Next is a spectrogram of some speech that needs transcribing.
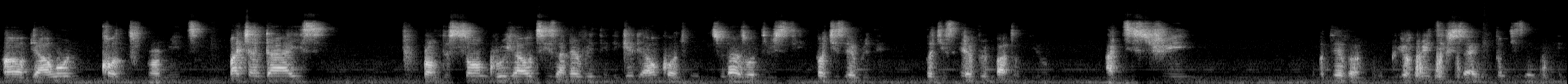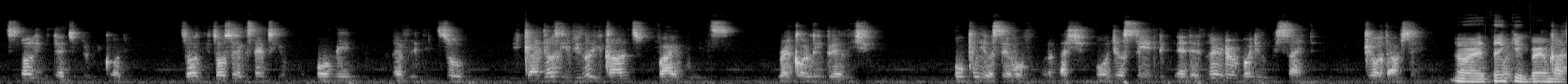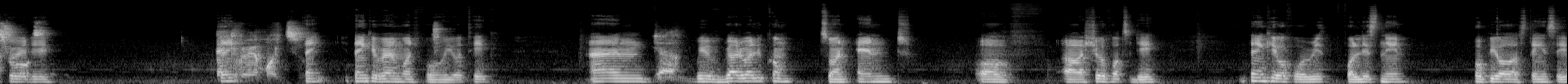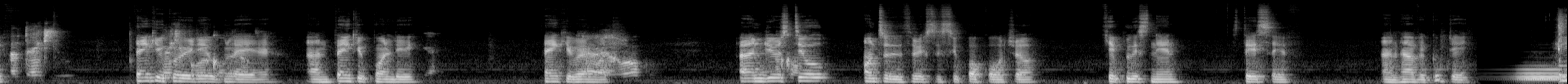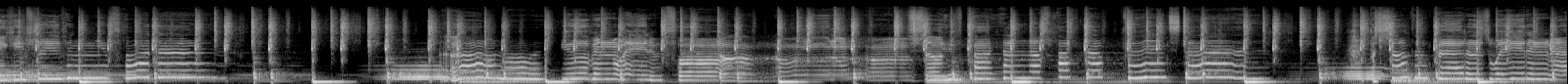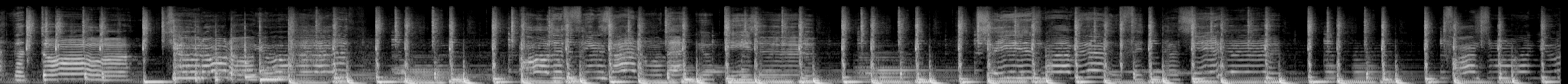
um, their own cut from it. Merchandise from the song, royalties and everything, they get their own cut from it. So that's what 360 touches everything. Touches every part of your artistry, whatever. Your creative side, touches everything. It's not limited to the recording. So it also to your performing and everything. So you can just if you know you can't vibe with record label issue, open yourself up for partnership or just stay independent. Not everybody will be signed. You get what I'm saying? All right. Thank you very much. Rudy. Thank, Thank- you very much. Thank, thank you very much for your take. And Yeah. we've gradually come to an end of our show for today. Thank you all for re- for listening. Hope you all are staying safe. and thank you. Thank you, Thank you Korede for coming Ogunleye, eh? and thank you, Ponle. Yeah. Thank you very Yeah, much. you're. And you're welcome. still onto the 360 pop culture. Keep listening, stay safe, and have a good day.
